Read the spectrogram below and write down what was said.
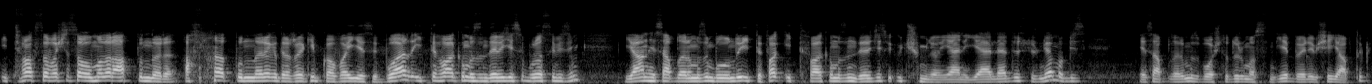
ittifak savaşı savunmaları at bunları. At, at bunlara kadar rakip kafayı yesin. Bu arada ittifakımızın derecesi burası bizim. Yan hesaplarımızın bulunduğu ittifak. ittifakımızın derecesi 3 milyon. Yani yerlerde sürünüyor ama biz hesaplarımız boşta durmasın diye böyle bir şey yaptık.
